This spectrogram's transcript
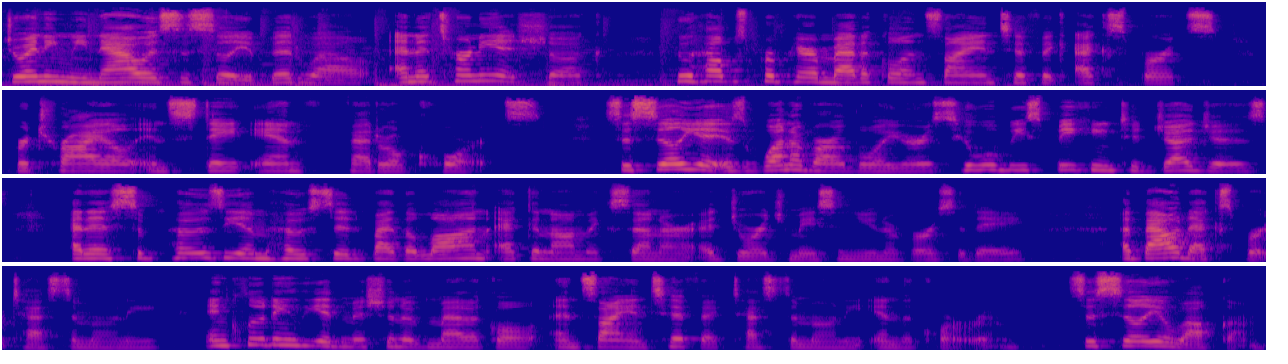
Joining me now is Cecilia Bidwell, an attorney at Shook who helps prepare medical and scientific experts for trial in state and federal courts. Cecilia is one of our lawyers who will be speaking to judges at a symposium hosted by the Law and Economics Center at George Mason University about expert testimony, including the admission of medical and scientific testimony in the courtroom. Cecilia, welcome.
